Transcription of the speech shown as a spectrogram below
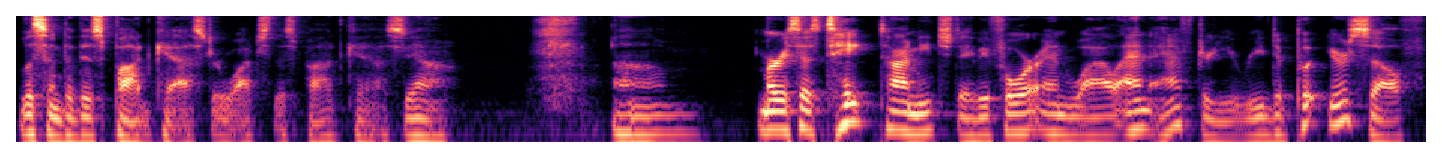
listen to this podcast or watch this podcast. Yeah. Um, Murray says, take time each day before and while and after you read to put yourself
